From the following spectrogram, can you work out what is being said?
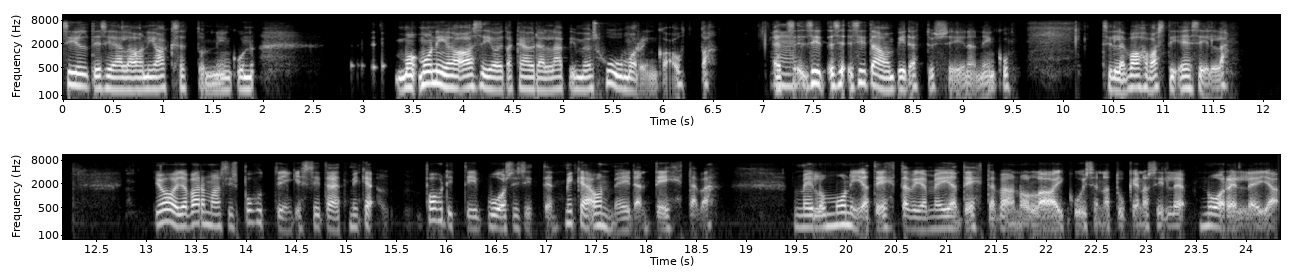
silti siellä on jaksettu niin kun mo- monia asioita käydä läpi myös huumorin kautta. Et mm. sit, sitä on pidetty siinä niin kuin, sille vahvasti esillä. Joo, ja varmaan siis puhuttiinkin sitä, että mikä, pohdittiin vuosi sitten, mikä on meidän tehtävä meillä on monia tehtäviä. Meidän tehtävä on olla aikuisena tukena sille nuorelle, ja,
